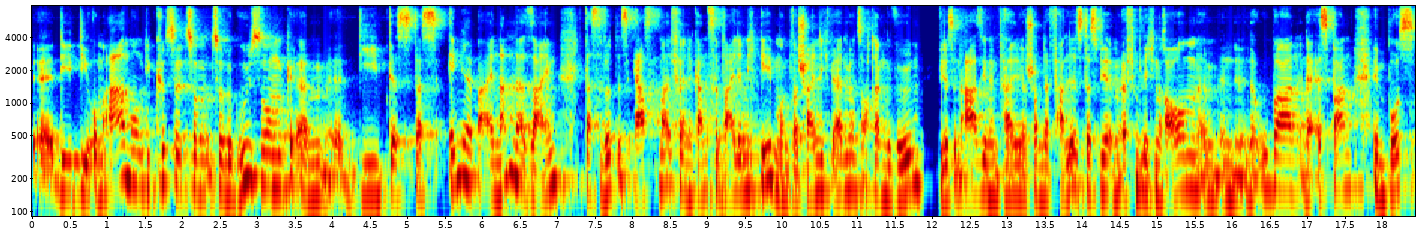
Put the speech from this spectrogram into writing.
die, die Umarmung, die Küsse zum, zur Begrüßung, ähm, die, das, das enge Beieinandersein, das wird es erstmal für eine ganze Weile nicht geben. Und wahrscheinlich werden wir uns auch daran gewöhnen, wie das in Asien im Teil ja schon der Fall ist, dass wir im öffentlichen Raum, im, in, in, der U-Bahn, in der S-Bahn, im Bus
